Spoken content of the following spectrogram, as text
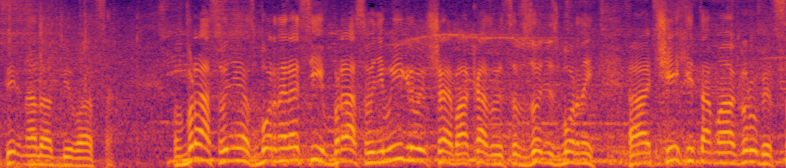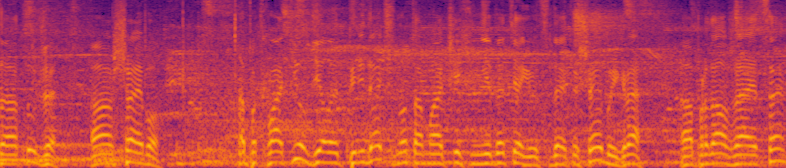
Теперь надо отбиваться. Вбрасывание сборной России. Вбрасывание выигрывает. Шайба оказывается в зоне сборной а, Чехии. Там а, грубится тут же а, шайбу подхватил, делает передачу, но там а, чехи не дотягиваются до этой шайбы. Игра а, продолжается.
